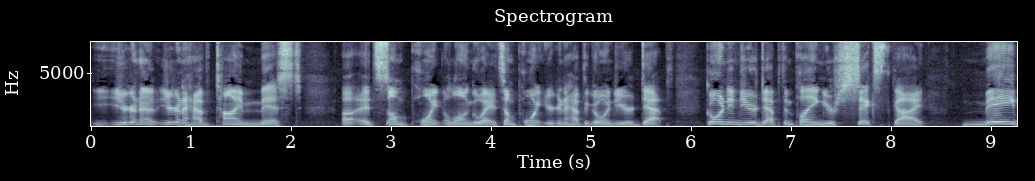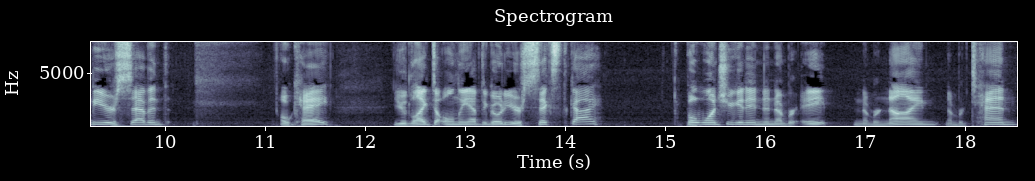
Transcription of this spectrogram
you're gonna you're gonna have time missed uh, at some point along the way. At some point, you're gonna have to go into your depth. Going into your depth and playing your sixth guy, maybe your seventh. Okay, you'd like to only have to go to your sixth guy but once you get into number eight, number nine, number 10,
